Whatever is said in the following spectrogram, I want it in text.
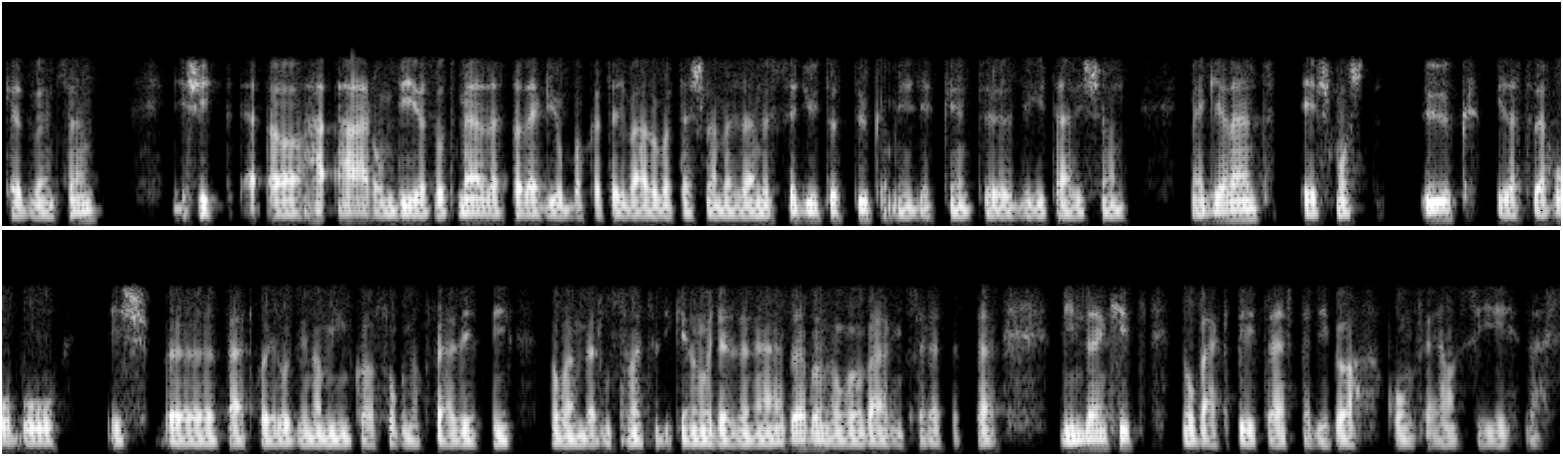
kedvencem és itt a három díjazott mellett a legjobbakat egy válogatás lemezen összegyűjtöttük, ami egyébként digitálisan megjelent, és most ők, illetve Hobó és Pátkai Rozina Minkkal fognak fellépni november 27-én a Magyar Zeneházában, ahol várunk szeretettel mindenkit, Novák Péter pedig a konferencié lesz.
